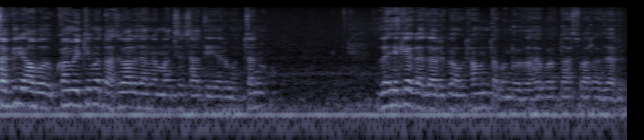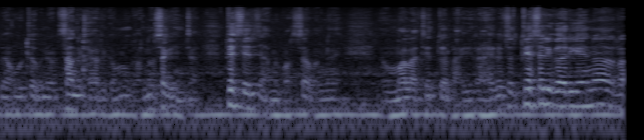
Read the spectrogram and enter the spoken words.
सक्रिय अब कमिटीमा दस बाह्रजना मान्छे साथीहरू हुन्छन्। ल एक एक हजार रुपियाँ उठाउनु त भन्दा दस दस बाह्र हजार रुपियाँ उठ्यो भने एउटा सानो कार्यक्रम गर्न सकिन्छ। त्यसरी जानुपर्छ भन्ने मलाई चाहिँ त्यो लागिरहेको छ। त्यसरी गरिएन र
